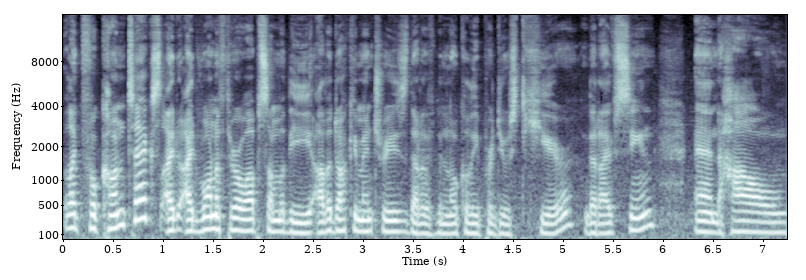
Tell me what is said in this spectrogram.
like for context, I'd, I'd want to throw up some of the other documentaries that have been locally produced here that I've seen and how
